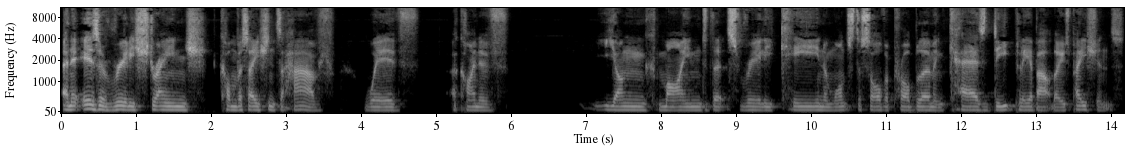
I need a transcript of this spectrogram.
And it is a really strange conversation to have with a kind of young mind that's really keen and wants to solve a problem and cares deeply about those patients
